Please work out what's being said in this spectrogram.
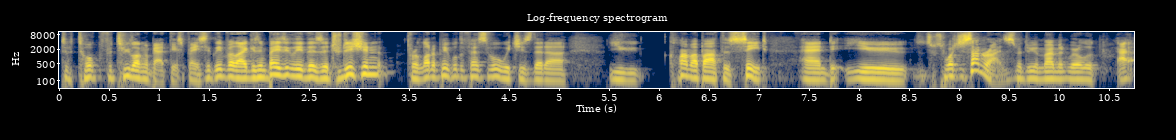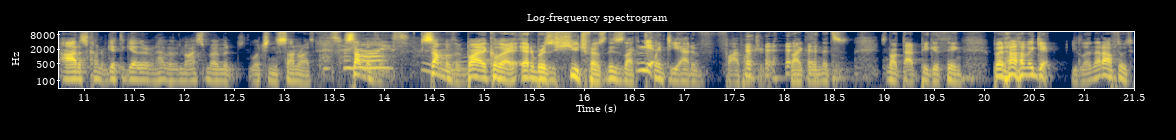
to talk for too long about this, basically, but like, basically, there's a tradition for a lot of people at the festival, which is that uh, you climb up Arthur's seat and you watch the sunrise. It's meant to be a moment where all the artists kind of get together and have a nice moment watching the sunrise. some nice. of them, some of them. By the way, Edinburgh's a huge festival. This is like Yeah. 20 out of 500. like, and it's it's not that big a thing. But um, again, you learn that afterwards.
